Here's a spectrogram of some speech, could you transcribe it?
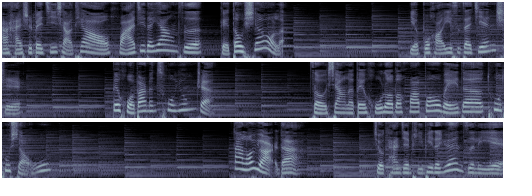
他还是被鸡小跳滑稽的样子给逗笑了，也不好意思再坚持，被伙伴们簇拥着，走向了被胡萝卜花包围的兔兔小屋。大老远的，就看见皮皮的院子里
